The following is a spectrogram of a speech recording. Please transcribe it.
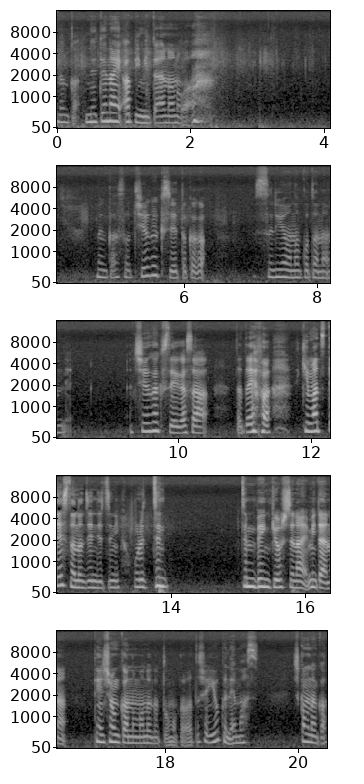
なんか寝てないアピみたいなのは。なんかそう中学生とかがするようなことなんで。中学生がさ例えば期末テストの前日に俺全然勉強してないみたいなテンション感のものだと思うから私はよく寝ます。しかもなんか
